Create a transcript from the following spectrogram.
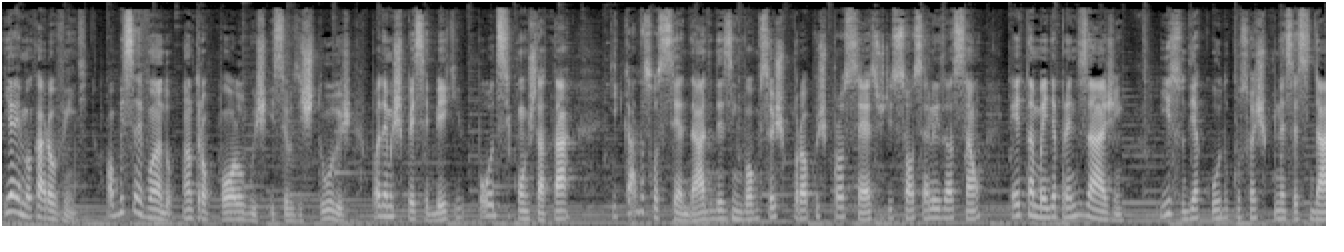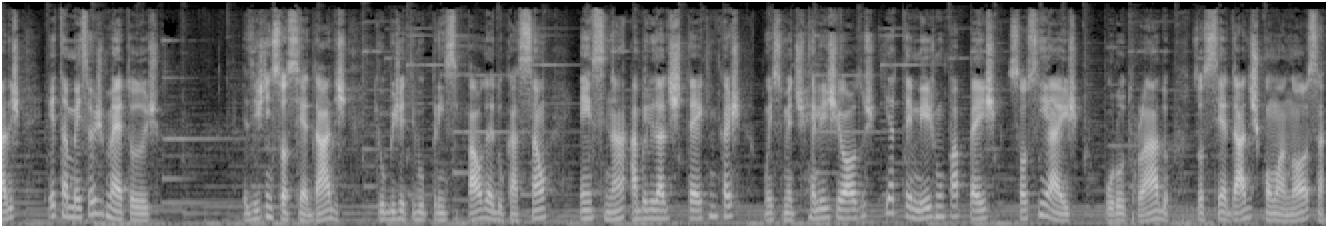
e aí, meu caro ouvinte, observando antropólogos e seus estudos, podemos perceber que pode-se constatar que cada sociedade desenvolve seus próprios processos de socialização e também de aprendizagem, isso de acordo com suas necessidades e também seus métodos. Existem sociedades que o objetivo principal da educação é ensinar habilidades técnicas, conhecimentos religiosos e até mesmo papéis sociais. Por outro lado, sociedades como a nossa,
